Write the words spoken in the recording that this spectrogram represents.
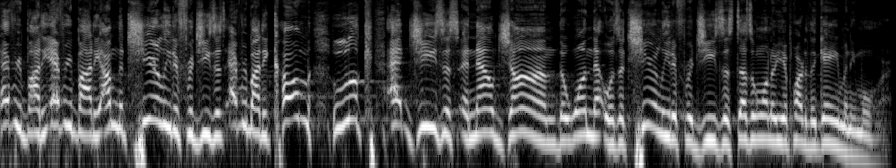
everybody, everybody, I'm the cheerleader for Jesus. Everybody, come look at Jesus. And now John, the one that was a cheerleader for Jesus, doesn't want to be a part of the game anymore.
